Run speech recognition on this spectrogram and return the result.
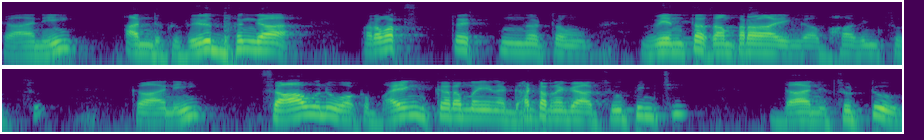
కానీ అందుకు విరుద్ధంగా ప్రవర్తిస్తుండటం వింత సంప్రదాయంగా భావించవచ్చు కానీ చావును ఒక భయంకరమైన ఘటనగా చూపించి దాని చుట్టూ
